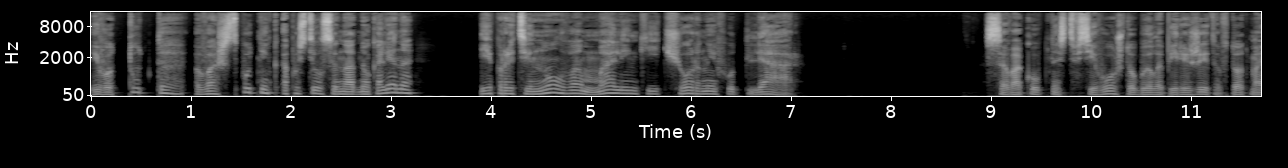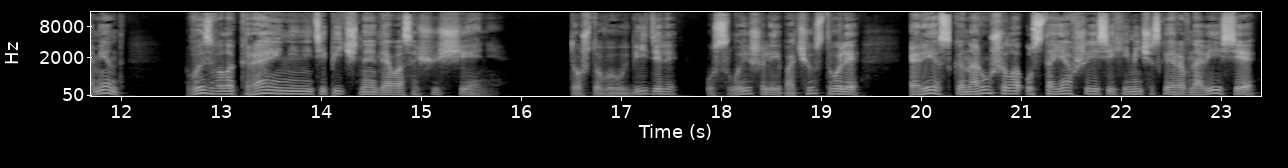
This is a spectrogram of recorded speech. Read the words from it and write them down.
и вот тут-то ваш спутник опустился на одно колено и протянул вам маленький черный футляр. Совокупность всего, что было пережито в тот момент, вызвала крайне нетипичное для вас ощущение. То, что вы увидели — услышали и почувствовали, резко нарушило устоявшееся химическое равновесие,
